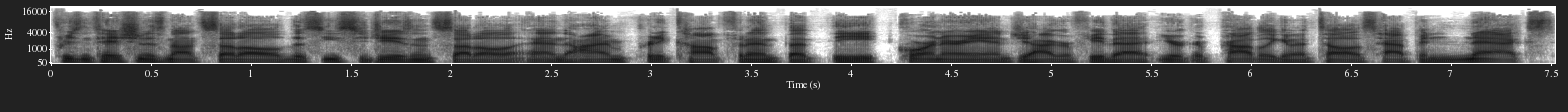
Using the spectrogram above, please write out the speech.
presentation is not subtle. This ECG isn't subtle. And I'm pretty confident that the coronary angiography that you're probably going to tell us happened next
